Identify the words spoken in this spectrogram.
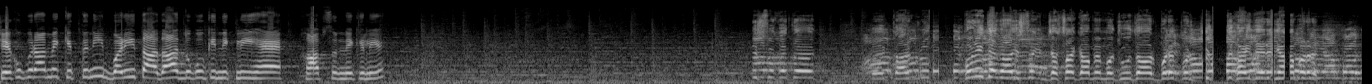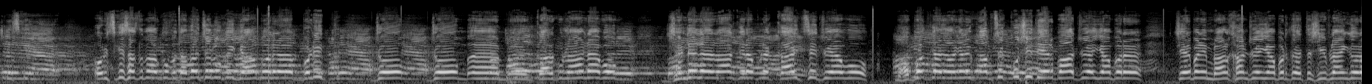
शेखुपुरा में कितनी बड़ी तादाद लोगों की निकली है ख्वाब सुनने के लिए? इस वक्त बड़ी तादाद इस जैसा गाँव में मौजूद है और बड़े दिखाई दे रहे हैं। यहाँ पर इसके और इसके साथ मैं आपको बताता चलूँ कि यहाँ पर बड़ी जो जो कारकुनान है वो झंडे लहरा कर अपने कायद से जो है वो मोहब्बत का लगे अब से कुछ ही देर बाद जो है यहाँ पर चेयरमैन इमरान खान जो है यहाँ पर तशरीफ़ लाएँगे और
